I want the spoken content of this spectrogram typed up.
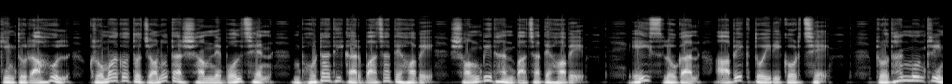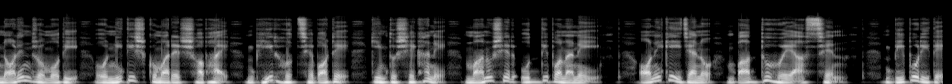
কিন্তু রাহুল ক্রমাগত জনতার সামনে বলছেন, ভোটাধিকার বাঁচাতে হবে, সংবিধান বাঁচাতে হবে। এই স্লোগান আবেগ তৈরি করছে। প্রধানমন্ত্রী নরেন্দ্র মোদী ও নীতিশ কুমারের সভায় ভিড় হচ্ছে বটে, কিন্তু সেখানে মানুষের উদ্দীপনা নেই। অনেকেই যেন বাধ্য হয়ে আসছেন। বিপরীতে,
